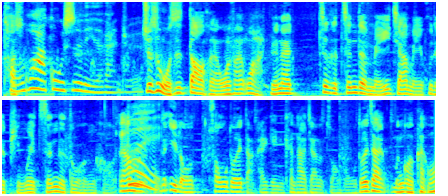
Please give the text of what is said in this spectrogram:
童话故事里的感觉。就是我是到很，我会发现哇，原来。这个真的每一家每一户的品味真的都很好，然后那一楼窗户都会打开给你看他家的装潢，我都会在门口看。哦，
